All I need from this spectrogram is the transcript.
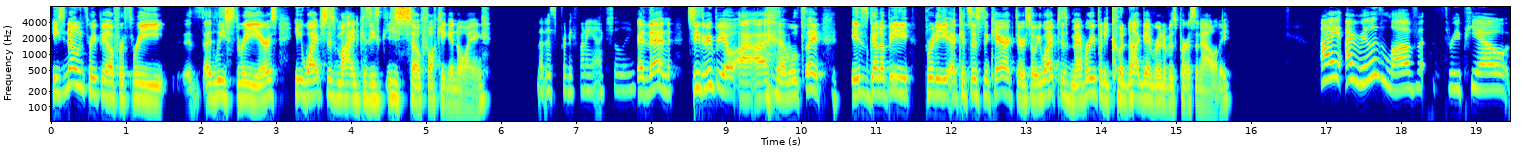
He's known 3PO for three at least three years. He wipes his mind because he's he's so fucking annoying. That is pretty funny actually And then C3PO, I, I, I will say, is gonna be pretty a consistent character. So he wiped his memory, but he could not get rid of his personality. I I really love 3PO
